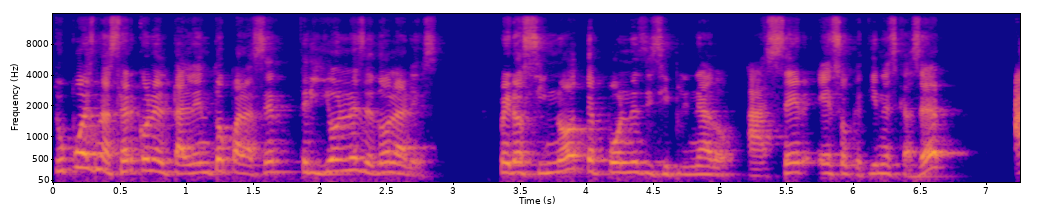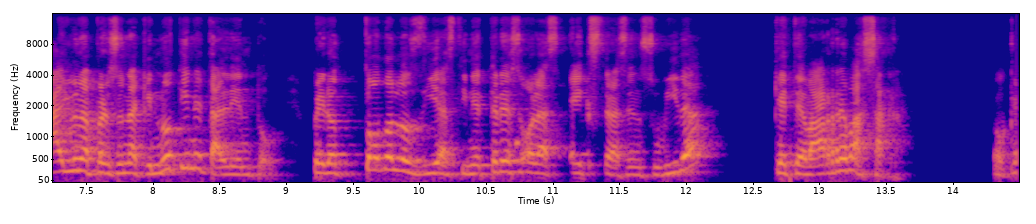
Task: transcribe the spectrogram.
Tú puedes nacer con el talento para hacer trillones de dólares, pero si no te pones disciplinado a hacer eso que tienes que hacer, hay una persona que no tiene talento, pero todos los días tiene tres horas extras en su vida que te va a rebasar. ¿Ok?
